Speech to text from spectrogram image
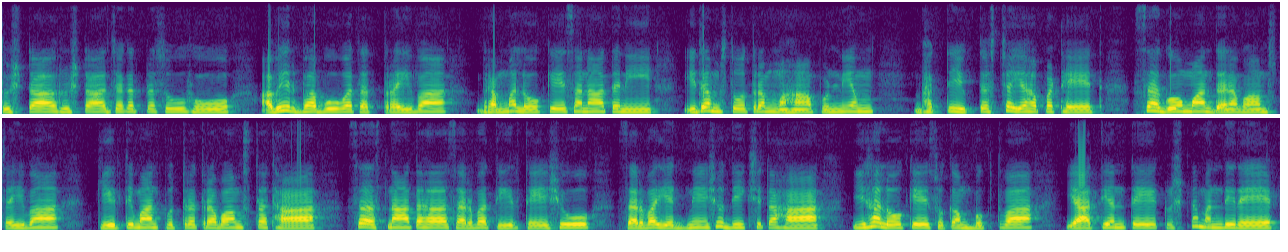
तुष्टा हृष्टा जगत्प्रसूः अविर्बभूव तत्रैव ब्रह्मलोके सनातनी। इदं स्तोत्रं महापुण्यं भक्तियुक्तश्च यह पठेत। स गोमान् धनवांश्चैव कीर्तिमान् पुत्रत्रवांस्तथा। स स्नातः सर्वतीर्थेषु, सर्वयज्ञेषु दीक्षितः। इह लोके सुखं भुक्त्वा यात्यन्ते कृष्णमन्दिरे।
